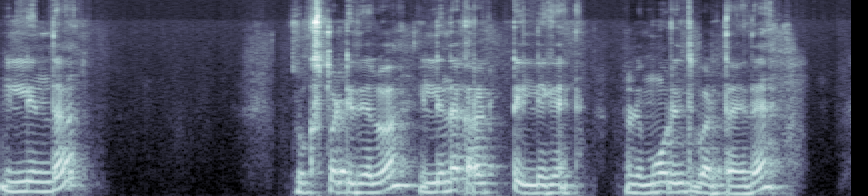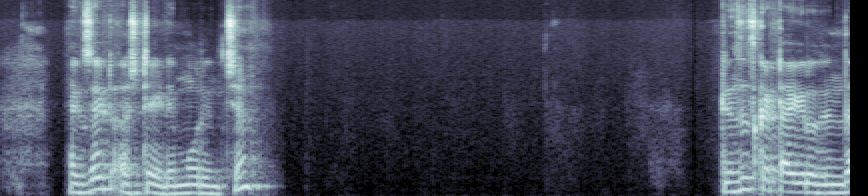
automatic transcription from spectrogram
ಇಲ್ಲಿಂದ ರುಕ್ಸ್ ಅಲ್ವಾ ಇಲ್ಲಿಂದ ಕರೆಕ್ಟ್ ಇಲ್ಲಿಗೆ. ನೋಡಿ, ಮೂರು ಇಂಚ್ ಬರ್ತಾ ಇದೆ. ಎಕ್ಸಾಕ್ಟ್ ಅಷ್ಟೇ ಇದೆ, ಮೂರು ಇಂಚ್ ಪ್ರಿನ್ಸಸ್ ಕಟ್ ಆಗಿರೋದ್ರಿಂದ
